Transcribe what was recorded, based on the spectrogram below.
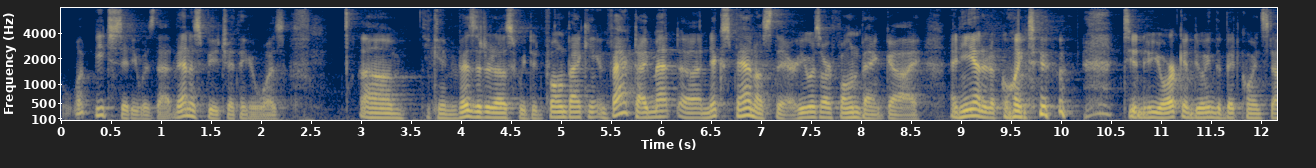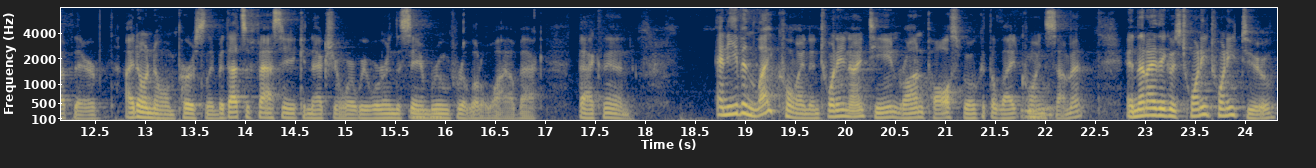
what beach city was that? Venice Beach, I think it was. Um, he came and visited us. We did phone banking. In fact, I met uh, Nick Spanos there. He was our phone bank guy, and he ended up going to to New York and doing the Bitcoin stuff there. I don't know him personally, but that's a fascinating connection where we were in the same room for a little while back back then. And even Litecoin in 2019, Ron Paul spoke at the Litecoin mm-hmm. Summit, and then I think it was 2022,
